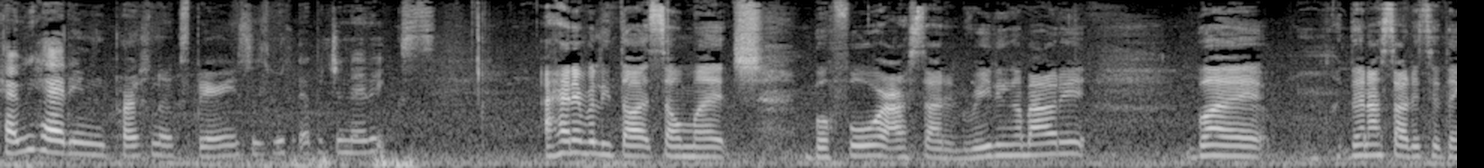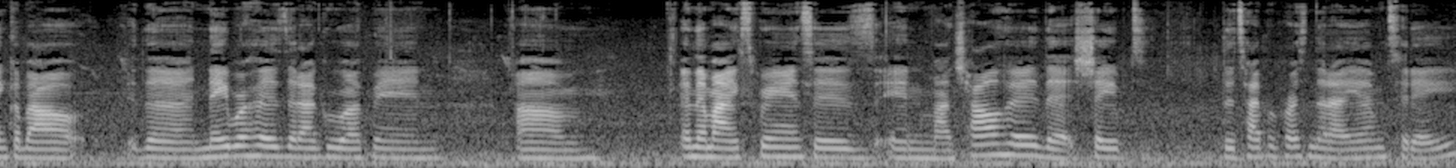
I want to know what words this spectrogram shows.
Have you had any personal experiences with epigenetics? I hadn't really thought so much before I started reading about it, but then I started to think about the neighborhoods that I grew up in, um, and then my experiences in my childhood that shaped the type of person that I am today.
